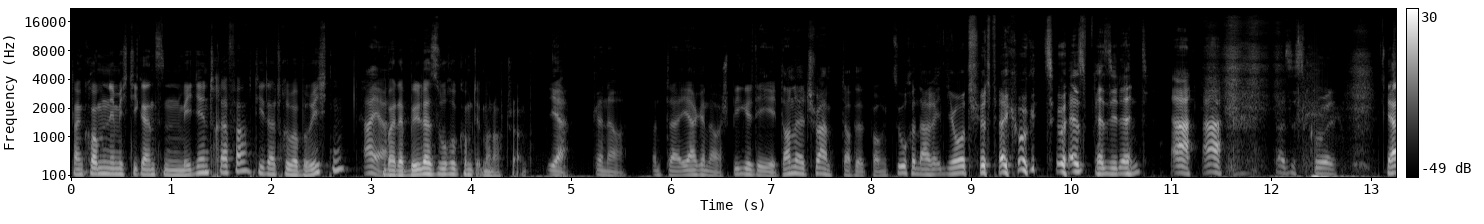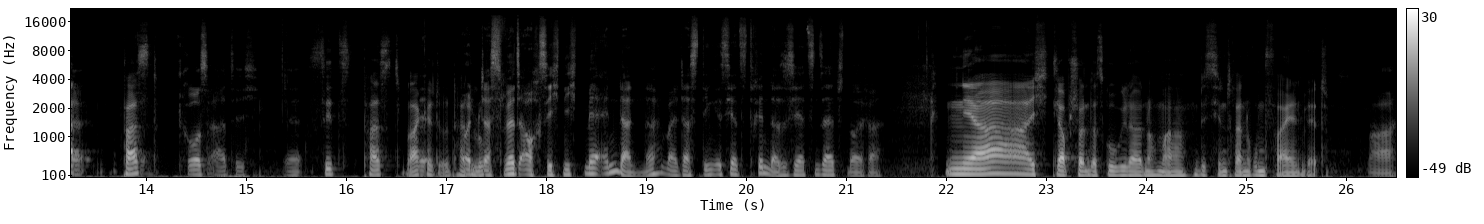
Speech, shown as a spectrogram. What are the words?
dann kommen nämlich die ganzen Medientreffer, die darüber berichten. Ah ja. Und bei der Bildersuche kommt immer noch Trump. Ja, genau. Und da, ja, genau. Spiegel.de. Donald Trump, Doppelpunkt. Suche nach Idiot führt bei Google zu US-Präsident. Haha, das ist cool. Ja, Ja. passt. Großartig. Sitzt, passt, wackelt und hat Und Luft. das wird auch sich nicht mehr ändern, ne? Weil das Ding ist jetzt drin. Das ist jetzt ein Selbstläufer. Ja, ich glaube schon, dass Google da nochmal ein bisschen dran rumfeilen wird. Ah.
